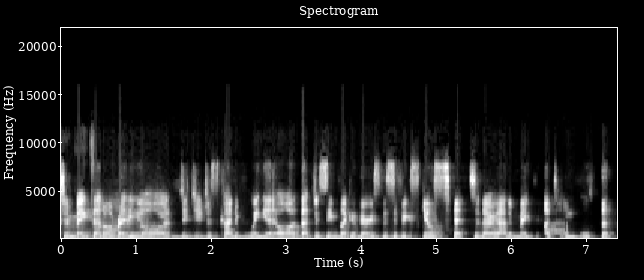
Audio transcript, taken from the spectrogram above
to make that already or did you just kind of wing it? Or that just seems like a very specific skill set to know how to make a table.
